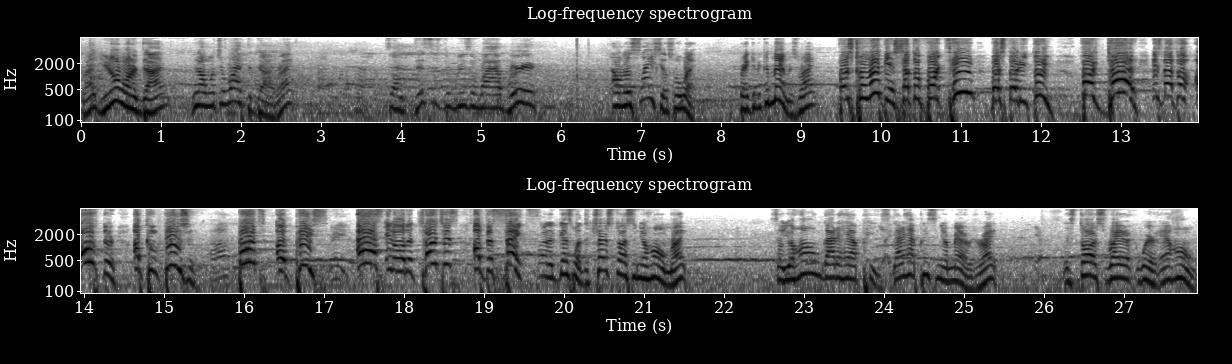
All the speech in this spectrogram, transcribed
Right? You don't want to die. You don't want your wife to die, right? So this is the reason why we're on the slave ships for what? Breaking the commandments, right? First Corinthians chapter 14, verse 33. For God is not the author of confusion, but of peace, as in all the churches of the saints. Well, guess what? The church starts in your home, right? So your home got to have peace. Got to have peace in your marriage, right? It starts right where? At home.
